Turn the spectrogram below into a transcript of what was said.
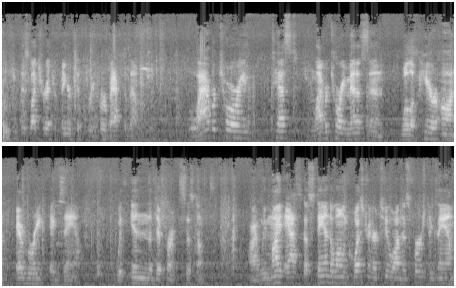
keep this lecture at your fingertips to refer back to them. Laboratory tests, laboratory medicine will appear on every exam within the different systems. All right, we might ask a standalone question or two on this first exam,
